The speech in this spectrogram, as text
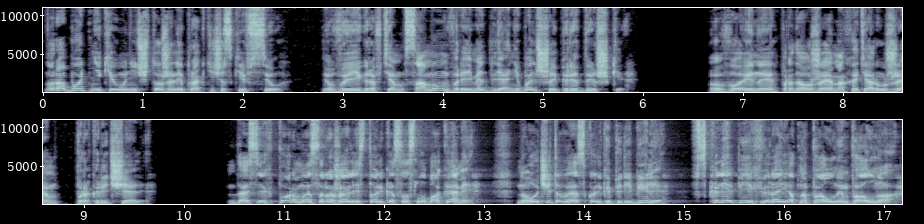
но работники уничтожили практически всю, выиграв тем самым время для небольшой передышки. Воины, продолжая махать оружием, прокричали. «До сих пор мы сражались только со слабаками, но учитывая, сколько перебили, в склепе их, вероятно, полным-полно».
